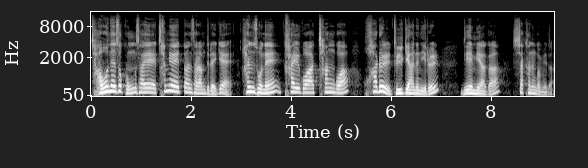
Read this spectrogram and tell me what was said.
자원해서 공사에 참여했던 사람들에게 한 손에 칼과 창과 활을 들게 하는 일을 느헤미야가 시작하는 겁니다.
